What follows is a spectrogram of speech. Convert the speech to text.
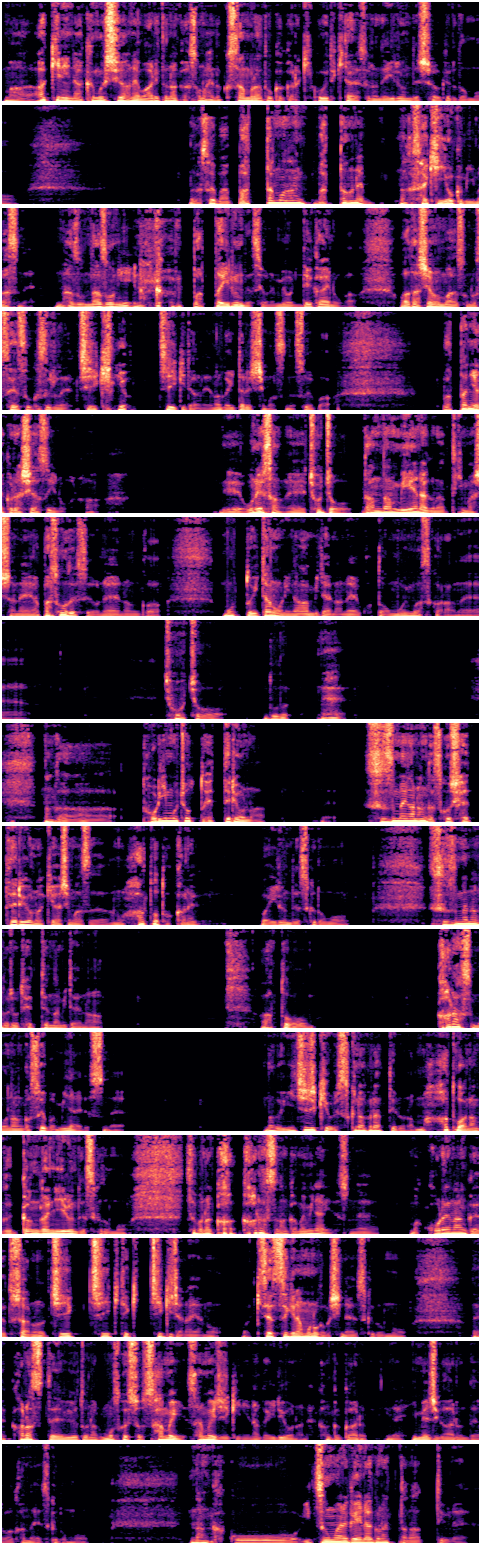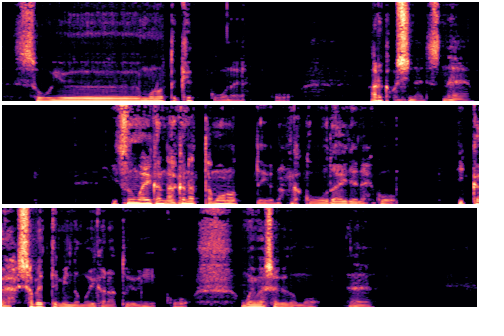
まあ、秋に鳴く虫はね、割となんかその辺の草むらとかから聞こえてきたりするんでいるんでしょうけれども、なんかそういえばバッタもなん、バッタはね、なんか最近よく見ますね。謎、謎に、なんか バッタいるんですよね、妙にでかいのが。私のまあその生息するね、地域によ、地域ではね、なんかいたりしますね、そういえば。バッタには暮らしやすいのかな。で、お姉さん、えー、ちょちょ、だんだん見えなくなってきましたね。やっぱそうですよね。なんか、もっといたのにな、みたいなね、こと思いますからね。蝶々、ど、ね。なんか、鳥もちょっと減ってるようなスズメがなんか少し減ってるような気がします。あの、鳩とかね、はいるんですけども、スズメなんかちょっと減ってんなみたいな。あと、カラスもなんかそういえば見ないですね。なんか一時期より少なくなっているような。まあ、鳩はなんかガンガンにいるんですけども、そういえばなんかカラスなんかあんま見ないですね。まあ、これなんか、としたらあの地域的、地域じゃない、あの、まあ、季節的なものかもしれないですけども、ね、カラスって言うとなんかもう少し寒い、寒い時期になんかいるようなね、感覚ある、ね、イメージがあるんでわかんないですけども、なんかこう、いつの間にかいなくなったなっていうね、そういうものって結構ね、こう、あるかもしれないですね。いつの間にかなくなったものっていう、なんかこう、お題でね、こう、一回喋ってみるのもいいかなというふうに、こう、思いましたけども、ね、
